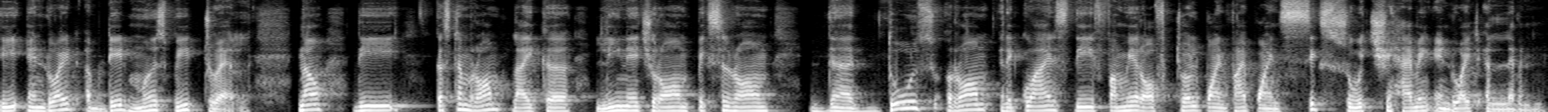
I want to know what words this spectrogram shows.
the Android update must be 12 now the custom ROM like uh, Lineage ROM, Pixel ROM the, those ROM requires the firmware of 12.5.6 which having Android 11.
